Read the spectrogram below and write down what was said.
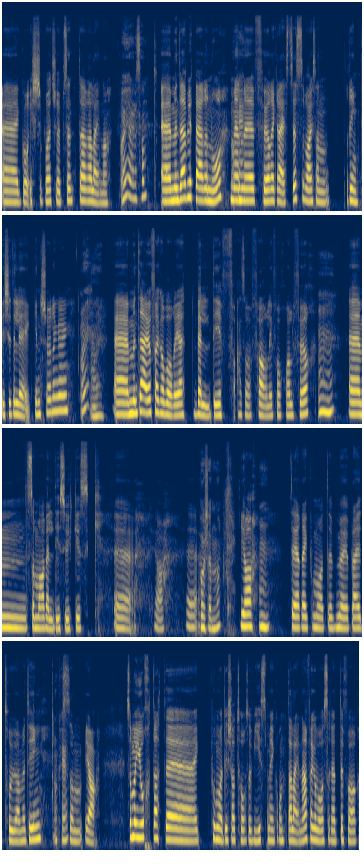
Eh, går ikke på et kjøpesenter alene. Oi, er det sant? Eh, men det har blitt bedre nå. Men okay. eh, før jeg reiste, så var jeg sånn Ringte ikke til legen sjøl engang. Eh, men det er jo for jeg har vært i et veldig fa altså, farlig forhold før. Mm. em, som var veldig psykisk eh, Ja. Påkjennende? Ja. Mm. Der jeg på en måte mye ble trua med ting okay. som Ja. Som har gjort at eh, jeg på en måte ikke har tort å vise meg rundt alene. For jeg har vært så redd for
